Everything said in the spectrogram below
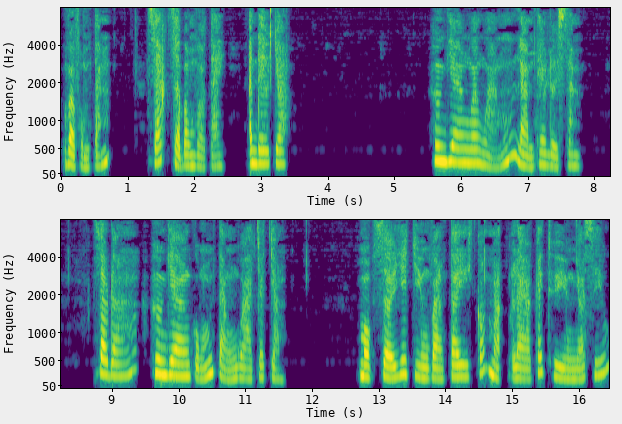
Vào phòng tắm, sát xà bông vào tay, anh đeo cho. Hương Giang ngoan ngoãn làm theo lời Sam. Sau đó, Hương Giang cũng tặng quà cho chồng. Một sợi dây chuyền vàng tây có mặt là cái thuyền nhỏ xíu.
